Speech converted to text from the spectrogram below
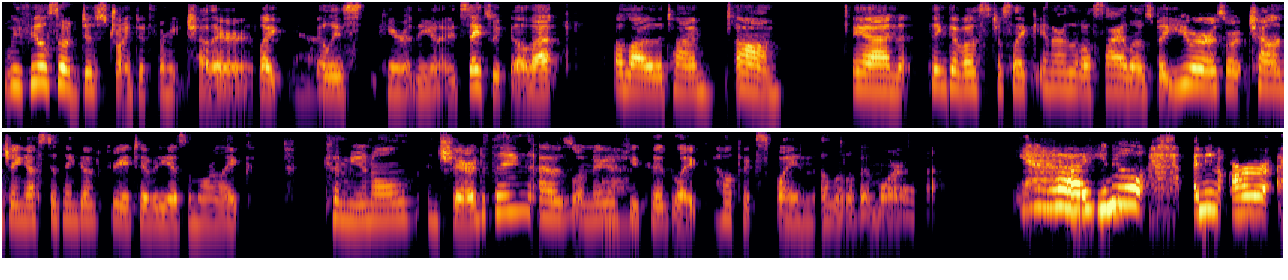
we feel so disjointed from each other. Like, Yeah. at least here in the United States, we feel that a lot of the time. Um, and think of us just like in our little silos, but you are sort of challenging us to think of creativity as a more like communal and shared thing. I was wondering if you could like help explain a little bit more of that. Yeah, you know, I mean, our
